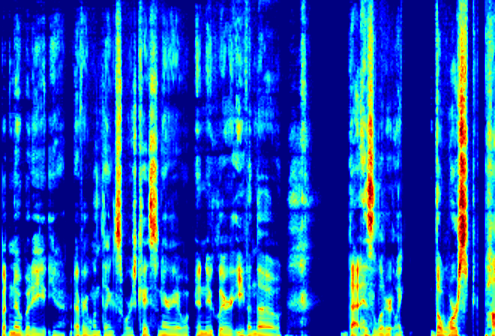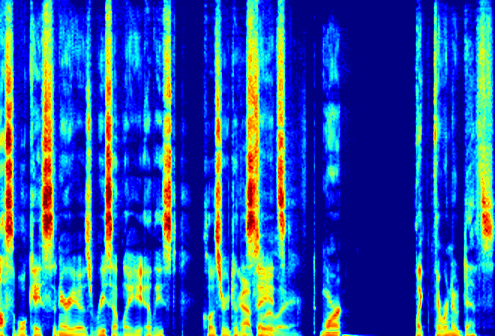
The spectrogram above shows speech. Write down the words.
but nobody, you know, everyone thinks worst case scenario in nuclear, even though that has literally like the worst possible case scenarios recently, at least closer to the absolutely states, weren't like there were no deaths.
